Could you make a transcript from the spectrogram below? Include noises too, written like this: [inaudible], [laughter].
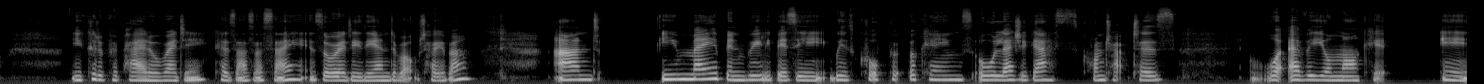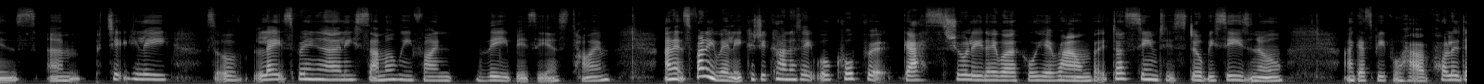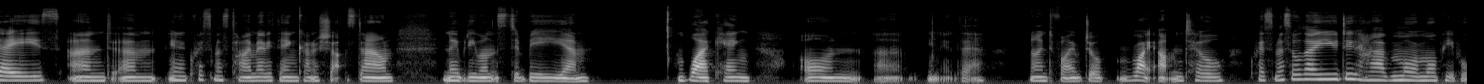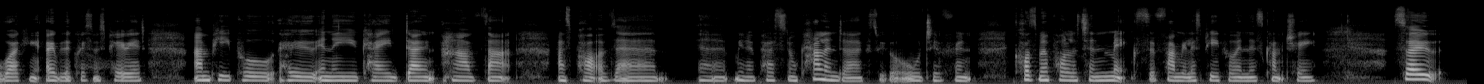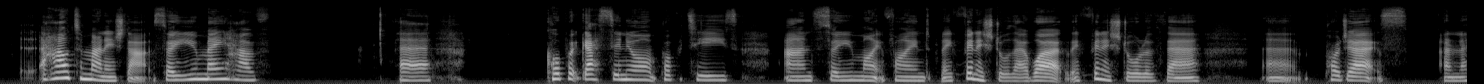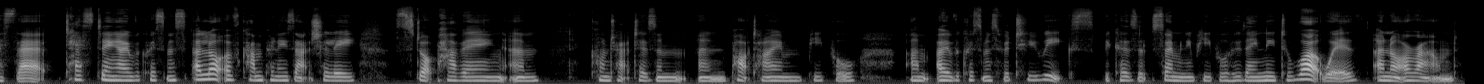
you could have prepared already because, as I say, it's already the end of October. And you may have been really busy with corporate bookings or leisure guests, contractors, whatever your market is. Um, particularly sort of late spring, early summer, we find the busiest time. And it's funny, really, because you kind of think, well, corporate guests, surely they work all year round, but it does seem to still be seasonal. I guess people have holidays and, um, you know, Christmas time, everything kind of shuts down. Nobody wants to be um, working on, uh, you know, their nine to five job right up until Christmas, although you do have more and more people working over the Christmas period and people who in the UK don't have that as part of their uh, you know personal calendar because we've got all different cosmopolitan mix of fabulous people in this country so, how to manage that? So, you may have uh, corporate guests in your properties, and so you might find they finished all their work, they finished all of their um, projects, unless they're testing over Christmas. A lot of companies actually stop having um, contractors and, and part time people um, over Christmas for two weeks because so many people who they need to work with are not around.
